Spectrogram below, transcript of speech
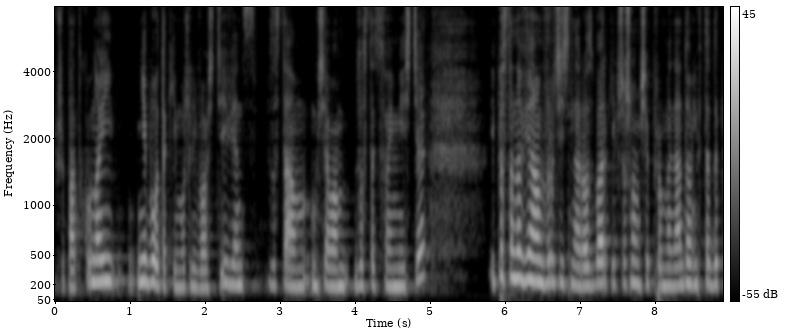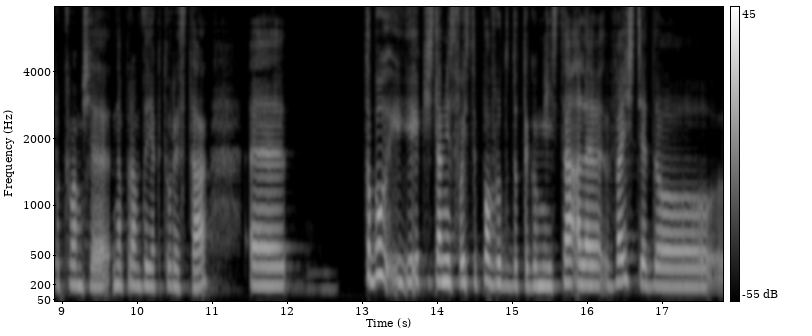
przypadku. No i nie było takiej możliwości, więc zostałam, musiałam zostać w swoim mieście. I postanowiłam wrócić na Rozbark i przeszłam się promenadą i wtedy poczułam się naprawdę jak turysta. Y, to był jakiś dla mnie swoisty powrót do tego miejsca, ale wejście do,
